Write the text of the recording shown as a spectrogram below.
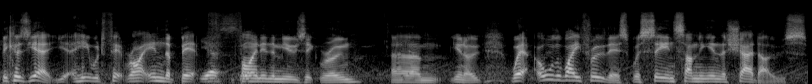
Because yeah, he would fit right in the bit. Yes, yeah. finding the music room. Um, You know, where all the way through this, we're seeing something in the shadows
